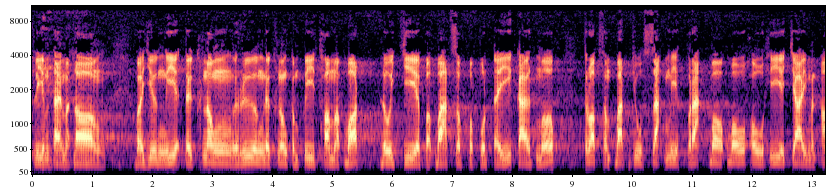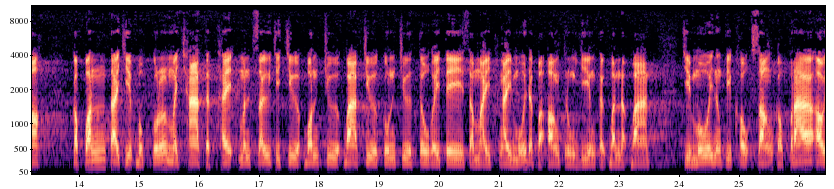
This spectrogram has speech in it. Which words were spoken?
ភ្លាមតែម្ដង បើយើងងាកទៅក្នុងរឿងនៅក្នុងកម្ពីធម្មបទដូចជាប្របាទសុពពុទ្ធអីកើតមកទ្រព្យសម្បត្តិយុស័កមាសប្រាក់បបោហោហៀចាយមិនអស់ ក៏ប៉ុន្តែជាបុគ្គលមច្ឆាទិដ្ឋិមិនសូវជាជឿបនជឿបាបជឿគុណជឿទោសអីទេសម័យថ្ងៃមួយដែលព្រះអង្គទ្រង់យាងទៅបណ្ឌបាត ជាមួយនឹងភិក្ខុសង្ឃក៏ប្រើឲ្យ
